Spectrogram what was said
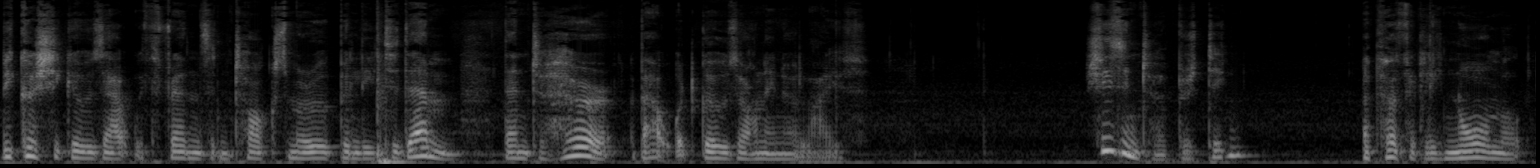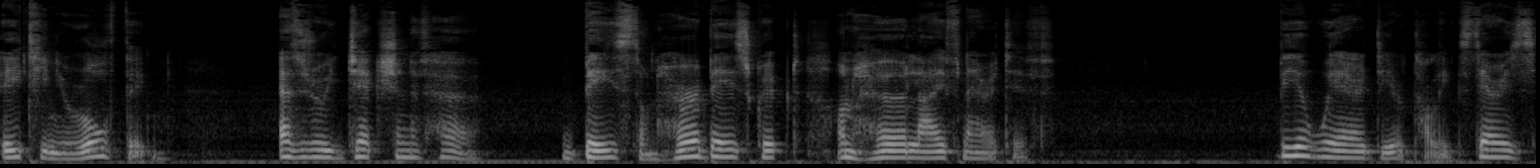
because she goes out with friends and talks more openly to them than to her about what goes on in her life, she's interpreting a perfectly normal 18 year old thing as a rejection of her based on her base script, on her life narrative. Be aware, dear colleagues, there is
